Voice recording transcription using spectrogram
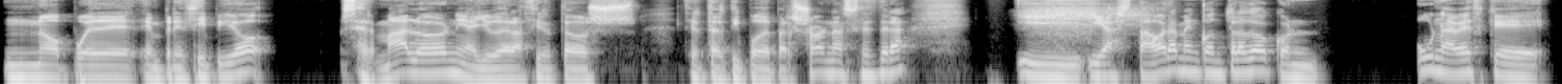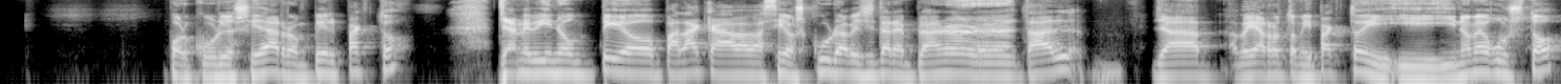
no puede, en principio, ser malo ni ayudar a ciertos, ciertos tipos de personas, etc. Y, y hasta ahora me he encontrado con una vez que, por curiosidad, rompí el pacto. Ya me vino un tío palaca así oscuro a visitar en plan "Eh, tal. Ya había roto mi pacto y, y- y no me gustó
